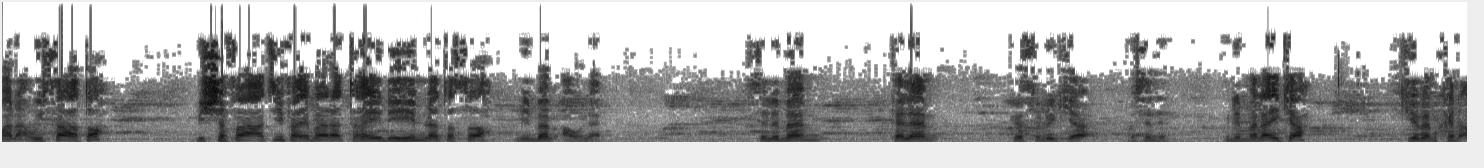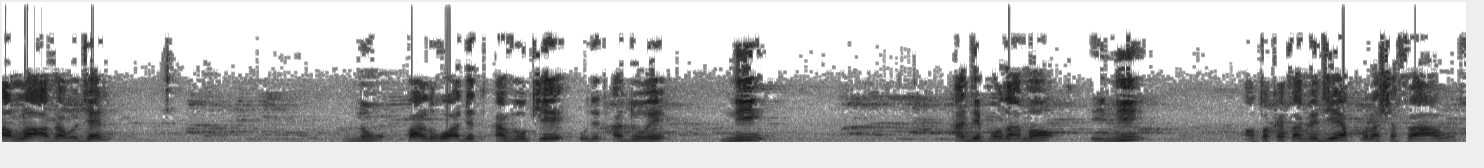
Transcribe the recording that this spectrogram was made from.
ولا وساطة بالشفاعة فعبادة غيرهم لا تصح من باب أولى c'est le même kalam que celui qui a précédé que les malaïkas qui eux-mêmes craignent Allah Azzawajal, n'ont pas le droit d'être invoqués ou d'être adorés, ni indépendamment, et ni en tant qu'intermédiaire pour la shafa'a ou autre.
